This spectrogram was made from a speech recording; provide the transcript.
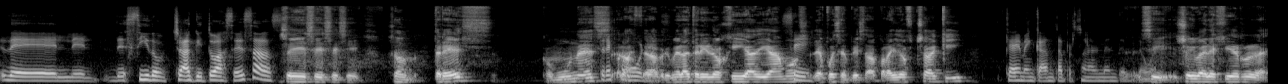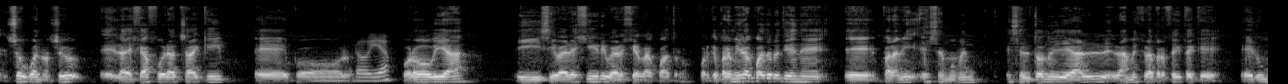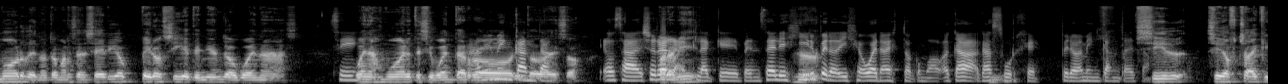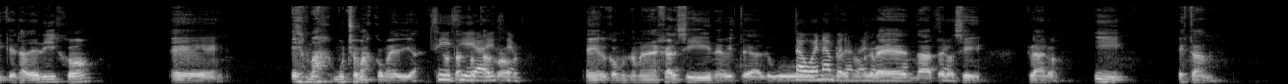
de, de, de Seed of Chucky y todas esas. Sí, sí, sí, sí. Son tres comunes, Tres hasta comunes. la primera trilogía, digamos. Sí. Después empieza Pride of Chucky. Que a mí me encanta personalmente. Pero Sí, yo iba a elegir, yo, bueno, yo eh, la dejé afuera Chucky eh, por, por obvia. Y si iba a elegir, iba a elegir la 4. Porque para mí la 4 tiene, eh, para mí es el momento, es el tono ideal, la mezcla perfecta que el humor de no tomarse en serio, pero sigue teniendo buenas, Sí. buenas muertes y buen a terror mí me y todo eso. O sea, yo era la, mí- la que pensé elegir, pero dije, bueno, esto como acá, acá surge. Pero a mí me encanta esa. Seed, Seed of Chucky, que es la del hijo, eh, es más, mucho más comedia, Sí, no sí, tanto ahí terror. Eh, como no maneja el cine, viste, al Está buena, pero no Grenda, pero sí. claro. Y están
